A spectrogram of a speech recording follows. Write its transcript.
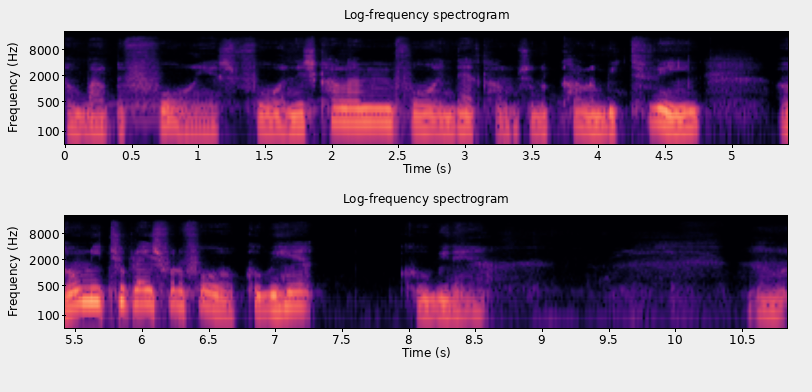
How about the four? Yes, four in this column, four in that column. So the column between, only two places for the four. Could be here, could be there. How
